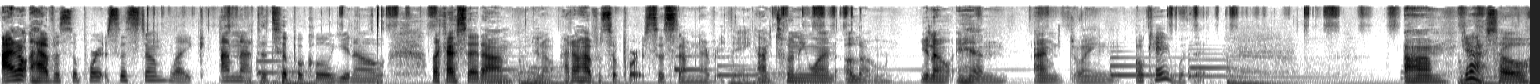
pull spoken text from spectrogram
I don't have a support system. Like I'm not the typical, you know, like I said, um, you know, I don't have a support system and everything. I'm 21 alone, you know, and I'm doing okay with it um, yeah, so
